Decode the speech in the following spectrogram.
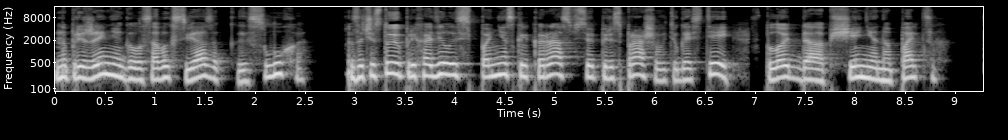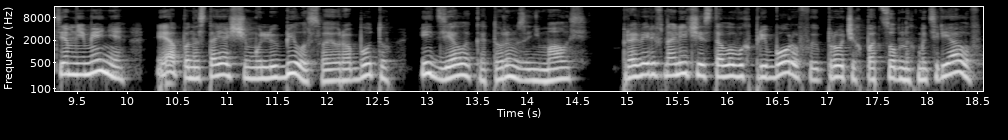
напряжения голосовых связок и слуха. Зачастую приходилось по несколько раз все переспрашивать у гостей, вплоть до общения на пальцах. Тем не менее, я по-настоящему любила свою работу и дело, которым занималась. Проверив наличие столовых приборов и прочих подсобных материалов,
